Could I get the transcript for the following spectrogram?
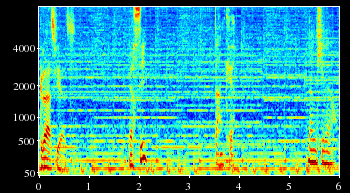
Gracias. Merci. Danke. Dank je wel.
